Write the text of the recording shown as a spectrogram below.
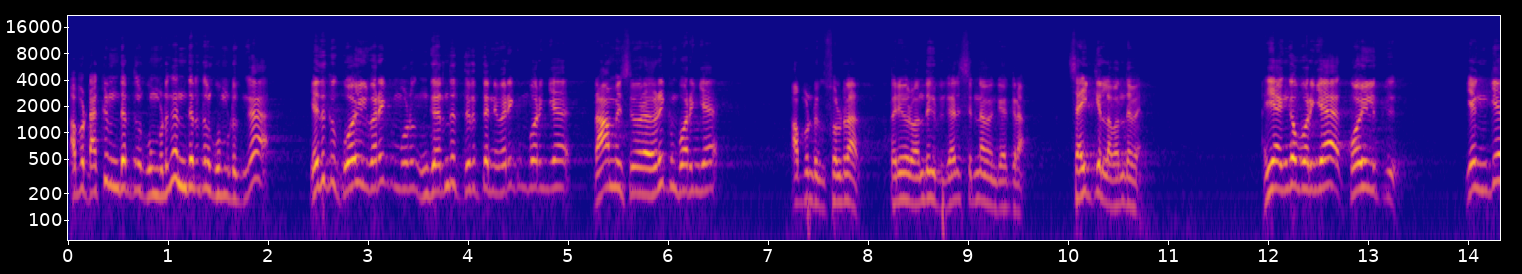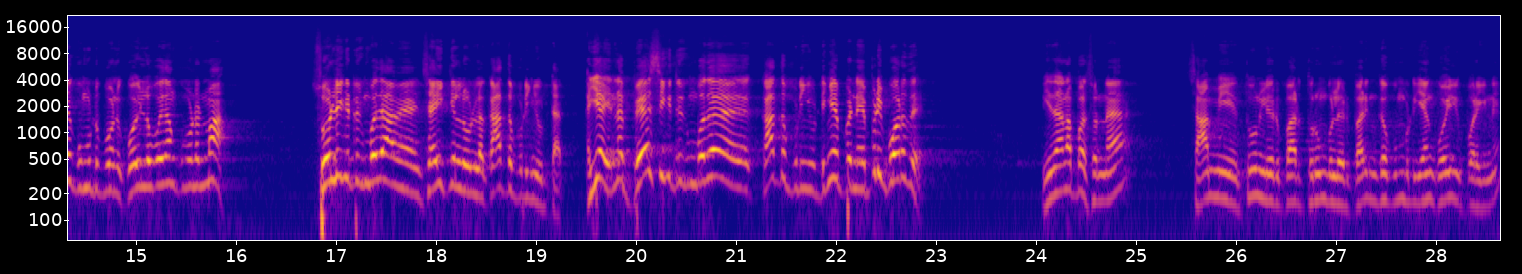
அப்ப டக்குன்னு இந்த இடத்துல கும்பிடுங்க இந்த இடத்துல கும்பிடுங்க. எதுக்கு கோயில் வரைக்கும் போடும் இங்க இருந்து திருத்தணி வரைக்கும் போறீங்க ராமேஸ்வரம் வரைக்கும் போறீங்க? அப்படின்னு சொல்றார். பெரியவர் வந்துகிட்டு இருக்காரு சின்னவன் கேட்கிறான் சைக்கிளில் வந்தவன். ஐயா எங்க போறீங்க? கோயிலுக்கு. ஏன் இங்கேயே கும்பிட்டு போகணும்? கோயிலில் போய் தான் கும்பிடணுமா? சொல்லிக்கிட்டு இருக்கும்போதே அவன் சைக்கிளில் உள்ள காற்றை பிடுங்கி விட்டார் ஐயா என்ன பேசிக்கிட்டு இருக்கும்போதே காற்றை பிடுங்கி விட்டீங்க? இப்போ என்ன எப்படி போகிறது நீதானப்பா சொன்ன? சாமி தூணில் இருப்பார் துரும்பில் இருப்பார் இங்கே கும்பிட்டு ஏன் கோயிலுக்கு போகிறீங்கன்னு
